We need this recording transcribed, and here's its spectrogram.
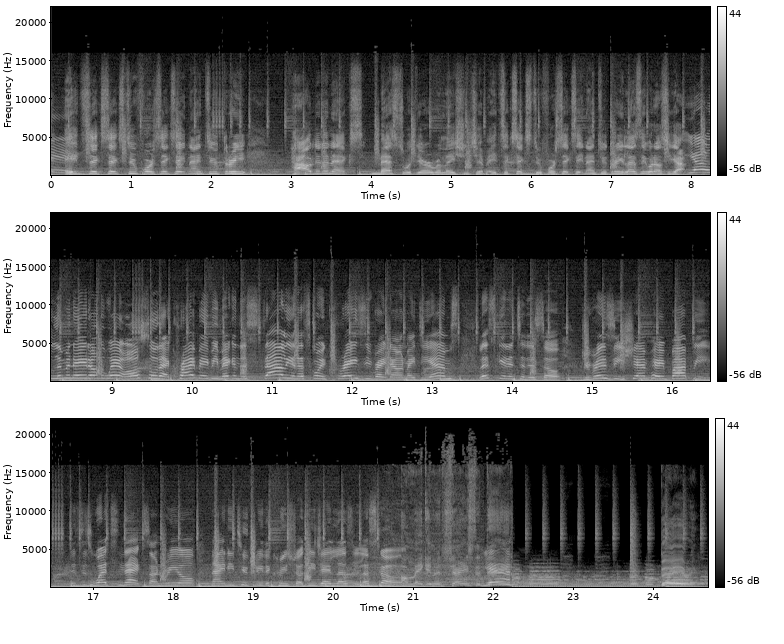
866 246 8923. How did an ex mess with your relationship? 866 246 8923. Lezlee, what else you got? Yo, lemonade on the way. Also, that crybaby Megan Thee Stallion that's going crazy right now in my DMs. Let's get into this. So, Drizzy, Champagne Papi. This is what's next on Real 92.3 The Cruz Show. DJ Lezlee, let's go. I'm making a change today. Yeah. Baby.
